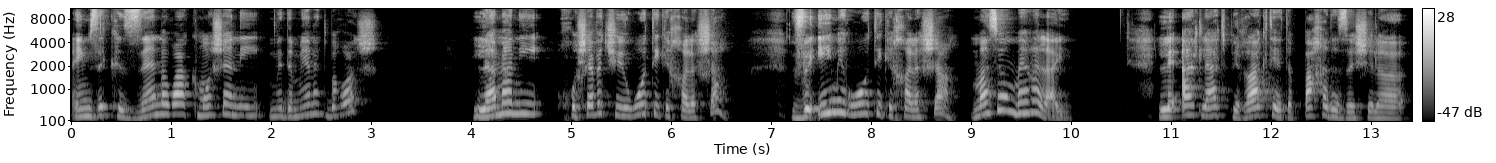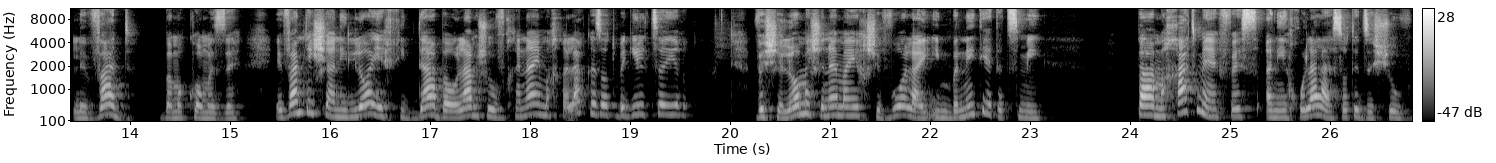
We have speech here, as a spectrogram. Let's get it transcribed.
האם זה כזה נורא כמו שאני מדמיינת בראש? למה אני חושבת שיראו אותי כחלשה? ואם יראו אותי כחלשה, מה זה אומר עליי? לאט לאט פירקתי את הפחד הזה של הלבד במקום הזה. הבנתי שאני לא היחידה בעולם שאובחנה עם מחלה כזאת בגיל צעיר. ושלא משנה מה יחשבו עליי, אם בניתי את עצמי פעם אחת מאפס, אני יכולה לעשות את זה שוב.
